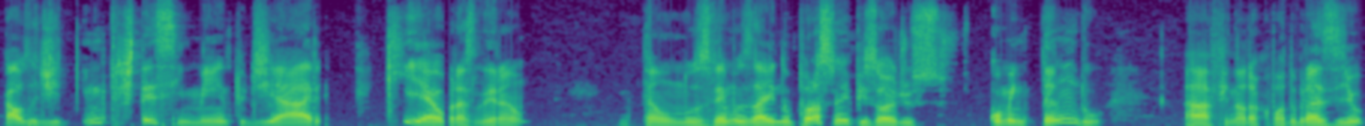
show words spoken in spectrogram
causa de entristecimento diário que é o Brasileirão. Então, nos vemos aí no próximo episódio comentando a final da Copa do Brasil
